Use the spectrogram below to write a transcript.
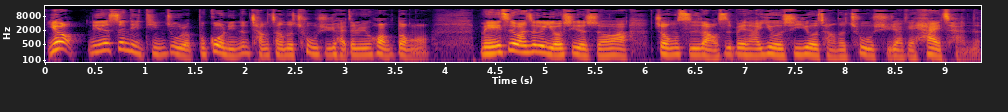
哟，你的身体停住了。不过你那长长的触须还在那边晃动哦。每一次玩这个游戏的时候啊，宗师老是被他又细又长的触须啊给害惨了。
